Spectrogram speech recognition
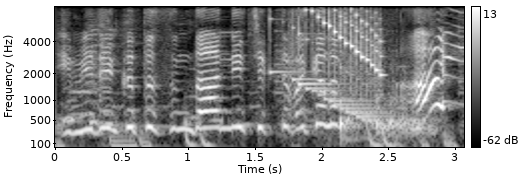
Emir'in kutusundan ne çıktı bakalım. Ay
